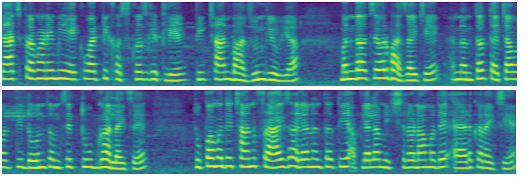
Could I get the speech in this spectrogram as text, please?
त्याचप्रमाणे मी एक वाटी खसखस घेतली आहे. ती छान भाजून घेऊया. मंद आचेवर भाजायची. आहे नंतर त्याच्यावरती दोन चमचे तूप घालायचे. आहे तुपामध्ये छान फ्राय झाल्यानंतर ती आपल्याला मिश्रणामध्ये ॲड करायची आहे.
